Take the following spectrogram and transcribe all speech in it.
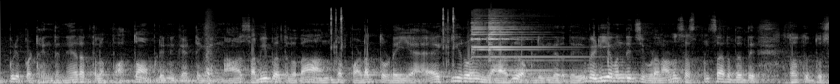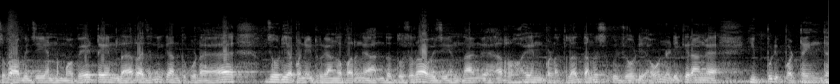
இப்படிப்பட்ட இந்த நேரத்தில் பார்த்தோம் அப்படின்னு கேட்டிங்கன்னா சமீபத்தில் தான் அந்த படத்துடைய ஹீரோயின் யாரு அப்படிங்கிறது வெளியே வந்துச்சு. இவ்வளோ நாளும் சஸ்பென்ஸாக இருந்தது. அதாவது துஷரா விஜயன் நம்ம வேட்டையனில் ரஜினிகாந்த் கூட ஜோடியாக பண்ணிகிட்டு இருக்காங்க பாருங்கள் அந்த துஷரா விஜயன் தாங்க ராயன் படத்தில் தனுஷுக்கு ஜோடியாகவும் நடிக்கிறாங்க. இப்படிப்பட்ட இந்த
